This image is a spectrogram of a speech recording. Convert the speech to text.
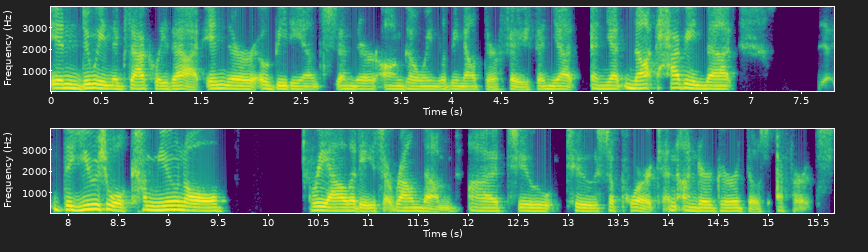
in doing exactly that in their obedience and their ongoing living out their faith and yet and yet not having that the usual communal realities around them uh, to to support and undergird those efforts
